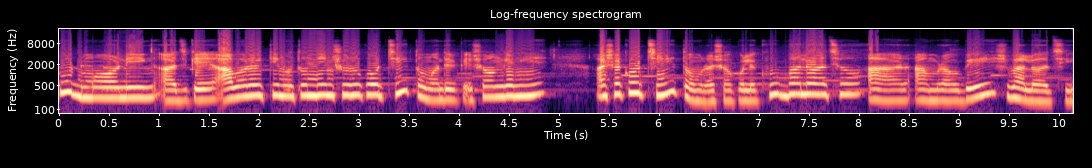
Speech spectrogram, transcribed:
গুড মর্নিং। আজকে আবারও একটি নতুন দিন শুরু করছি তোমাদেরকে সঙ্গে নিয়ে। আশা করছি তোমরা সকলে খুব ভালো আছো আর আমরাও বেশ ভালো আছি।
